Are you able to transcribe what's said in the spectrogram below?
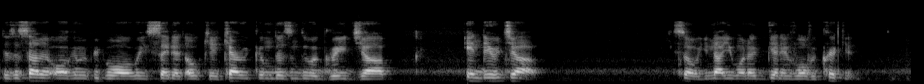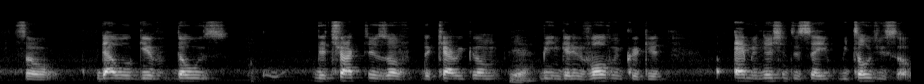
There's a side of the argument. People always say that okay, CARICOM doesn't do a great job in their job. So you now you want to get involved with cricket. So that will give those detractors of the CARICOM um, Yeah. being get involved in cricket ammunition to say we told you so.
